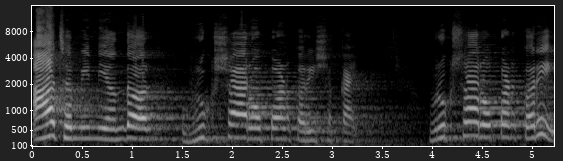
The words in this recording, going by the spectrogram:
આ જમીનની અંદર વૃક્ષારોપણ કરી શકાય. વૃક્ષારોપણ કરી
